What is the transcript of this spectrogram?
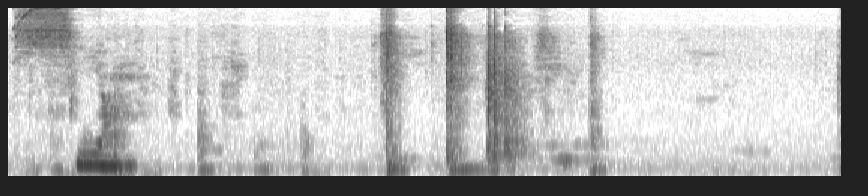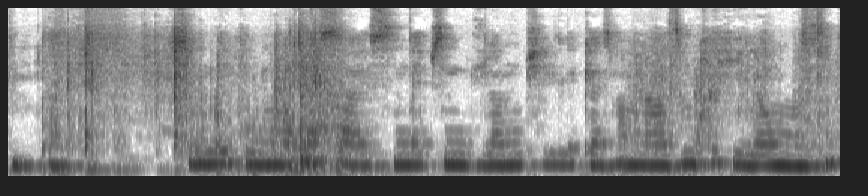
siyah. Hı, Tamam. Şimdi bu makas sayesinde hepsini düzenli bir şekilde kesmem lazım ki hile olmasın.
